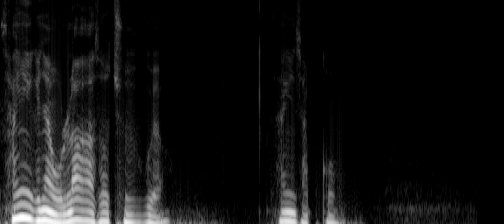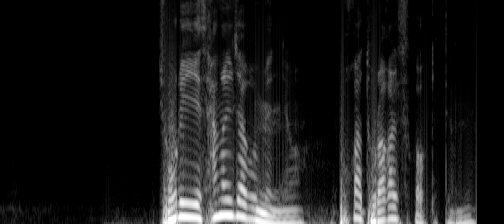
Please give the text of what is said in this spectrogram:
상이 그냥 올라가서 주고요. 상이 잡고 조리 상을 잡으면요 포가 돌아갈 수가 없기 때문에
